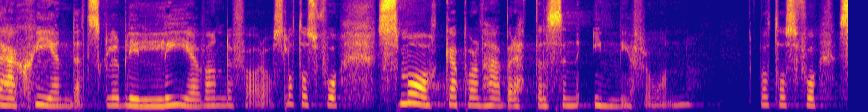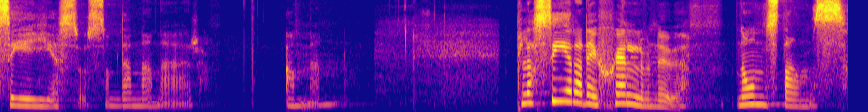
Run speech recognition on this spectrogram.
det här skeendet skulle bli levande för oss. Låt oss få smaka på den här berättelsen inifrån. Låt oss få se Jesus som den han är. Amen. Placera dig själv nu någonstans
